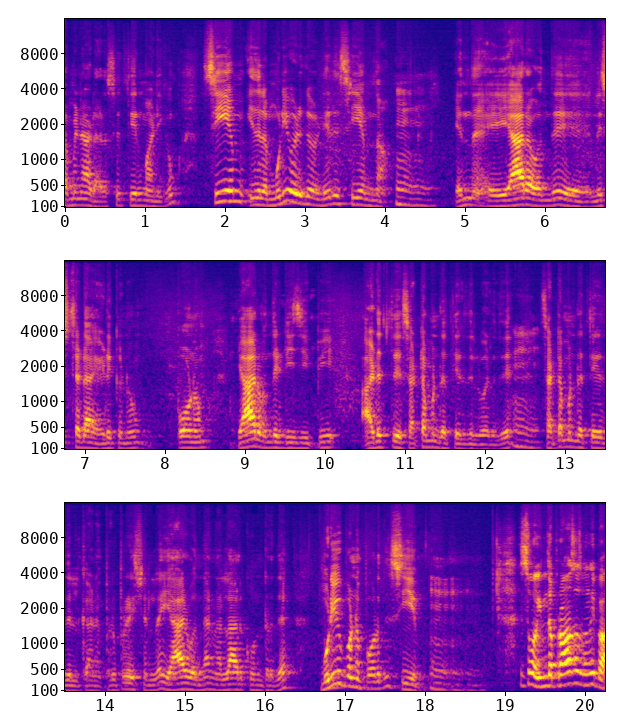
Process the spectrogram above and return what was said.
தமிழ்நாடு அரசு தீர்மானிக்கும். சிஎம் இதில் முடிவெடுக்க வேண்டியது சிஎம் தான். எந்த யாரை வந்து லிஸ்டடாக எடுக்கணும் போகணும் யார் வந்து டிஜிபி அடுத்து சட்டமன்ற தேர்தல் வருது. சட்டமன்ற தேர்தலுக்கான ப்ரிப்பரேஷனில் யார் வந்தால் நல்லா இருக்குன்றத முடிவு பண்ண போகிறது சிஎம். ஸோ இந்த ப்ராசஸ் வந்து இப்போ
